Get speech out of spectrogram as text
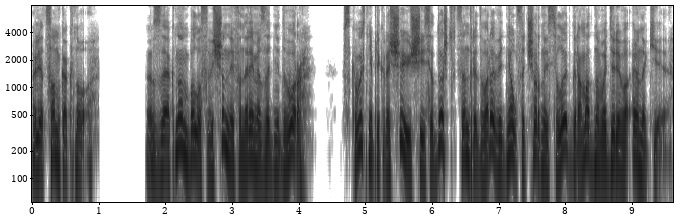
лицом к окну. За окном был освещенный фонарями задний двор. Сквозь непрекращающийся дождь в центре двора виднелся черный силуэт громадного дерева Эноки.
